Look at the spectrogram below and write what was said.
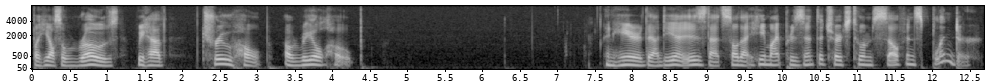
but he also rose, we have true hope, a real hope. And here the idea is that so that he might present the church to himself in splendor.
